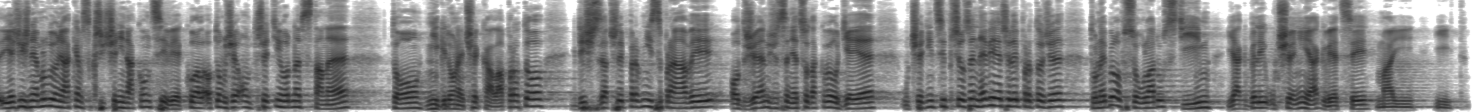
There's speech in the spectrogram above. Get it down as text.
Ježíš nemluví o nějakém vzkříšení na konci věku, ale o tom, že on třetího dne vstane, to nikdo nečekal. A proto, když začaly první zprávy od žen, že se něco takového děje, učedníci přirozeně nevěřili, protože to nebylo v souladu s tím, jak byli učeni, jak věci mají jít.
